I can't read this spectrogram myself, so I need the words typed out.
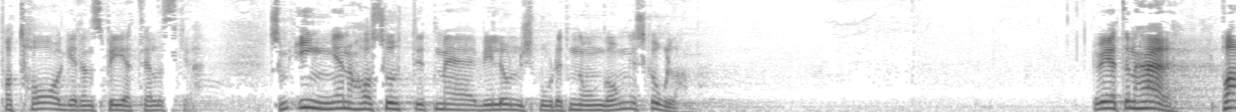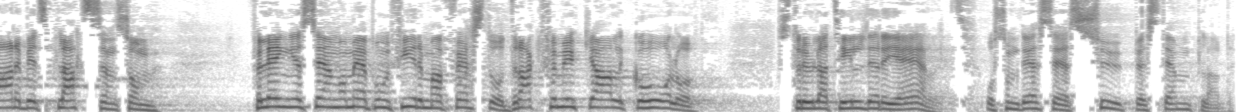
ta tag i den spetälska. Som ingen har suttit med vid lunchbordet någon gång i skolan. Du vet den här på arbetsplatsen som för länge sedan var med på en firmafest och drack för mycket alkohol och strulat till det rejält och som dess är superstämplad.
